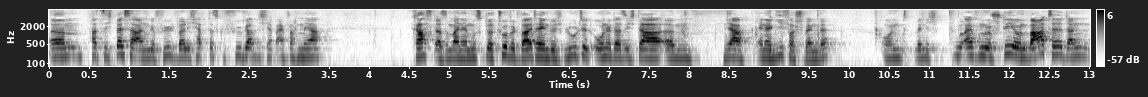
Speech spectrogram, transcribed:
ähm, hat sich besser angefühlt, weil ich habe das Gefühl gehabt, ich habe einfach mehr Kraft, also meine Muskulatur wird weiterhin durchblutet, ohne dass ich da ähm, ja, Energie verschwende. Und wenn ich einfach nur stehe und warte, dann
